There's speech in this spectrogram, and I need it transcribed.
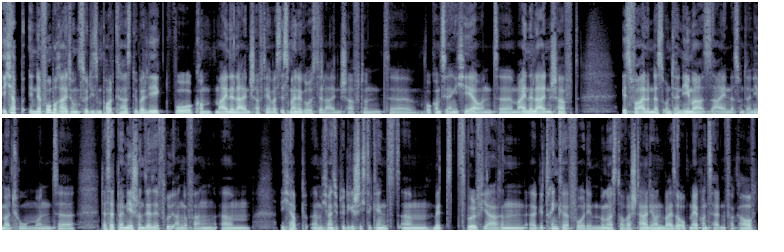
ich habe in der Vorbereitung zu diesem Podcast überlegt, wo kommt meine Leidenschaft her? Was ist meine größte Leidenschaft und äh, wo kommt sie eigentlich her? Und äh, meine Leidenschaft ist vor allem das Unternehmersein, das Unternehmertum. Und äh, das hat bei mir schon sehr, sehr früh angefangen. Ähm, ich habe, ähm, ich weiß nicht, ob du die Geschichte kennst, ähm, mit zwölf Jahren äh, Getränke vor dem Müngersdorfer Stadion bei so Open-Air-Konzerten verkauft,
